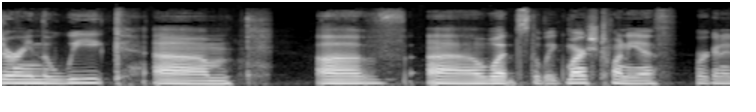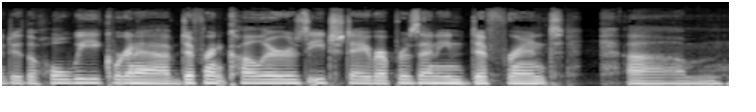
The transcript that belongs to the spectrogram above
during the week um, of uh, what's the week? March 20th, we're going to do the whole week. We're going to have different colors each day representing different um,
